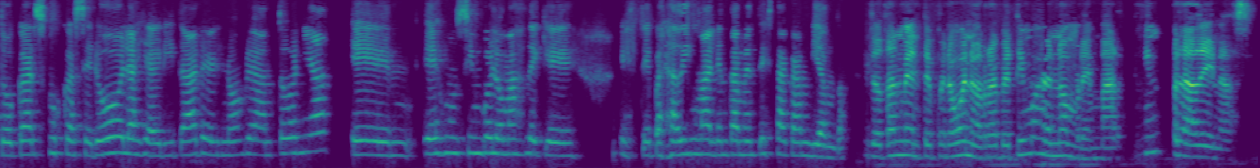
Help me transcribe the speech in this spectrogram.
tocar sus cacerolas y a gritar el nombre de Antonia, eh, es un símbolo más de que este paradigma lentamente está cambiando. Totalmente, pero bueno, repetimos el nombre, Martín Pradenas.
